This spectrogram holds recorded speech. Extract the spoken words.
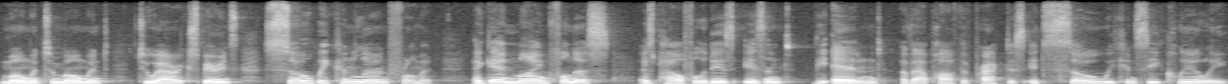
moment to moment to our experience so we can learn from it. Again, mindfulness, as powerful it is, isn't the end of our path of practice. It's so we can see clearly.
